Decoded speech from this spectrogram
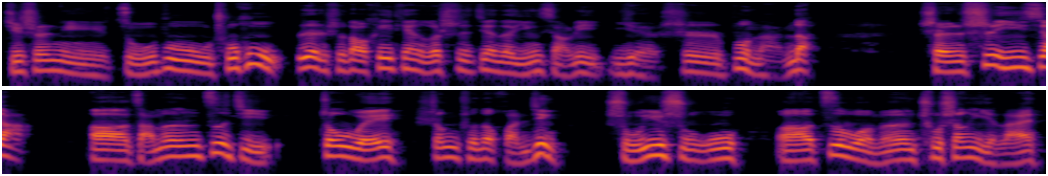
即使你足不出户，认识到黑天鹅事件的影响力也是不难的。审视一下啊，咱们自己周围生存的环境，数一数啊，自我们出生以来，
